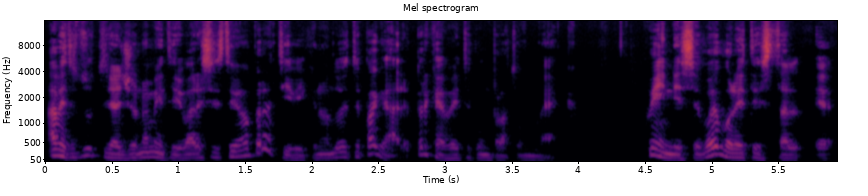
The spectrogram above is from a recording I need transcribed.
Avete tutti gli aggiornamenti di vari sistemi operativi che non dovete pagare perché avete comprato un Mac. Quindi se voi volete, install- eh,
